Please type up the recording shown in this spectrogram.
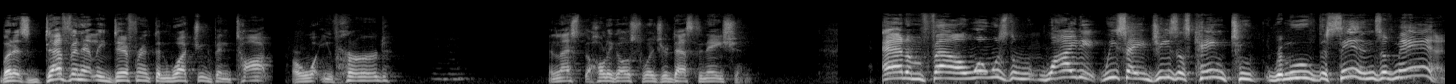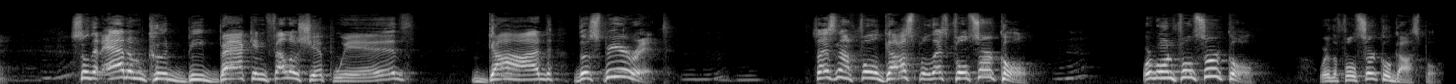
but it's definitely different than what you've been taught or what you've heard unless the Holy Ghost was your destination. Adam fell. What was the why did we say Jesus came to remove the sins of man so that Adam could be back in fellowship with God the Spirit. So that's not full gospel that's full circle. We're going full circle. We're the full circle gospel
